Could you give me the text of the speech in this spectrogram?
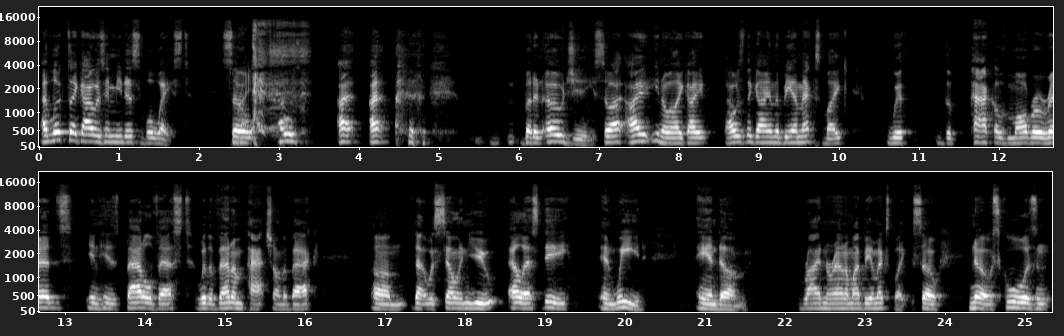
I looked like I was in municipal waste. So right. I was. I. I but an OG. So I, I, you know, like I, I was the guy in the BMX bike with the pack of Marlboro Reds in his battle vest with a venom patch on the back um, that was selling you LSD and weed and um, riding around on my BMX bike. So no, school wasn't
